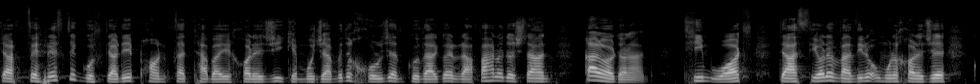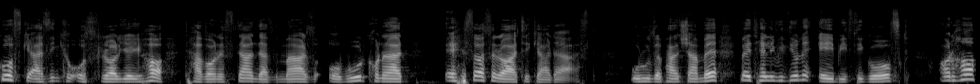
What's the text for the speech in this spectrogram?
در فهرست گسترده 500 تبعی خارجی که مجوز خروج از گذرگاه رفح را داشتند قرار دارند. تیم واتس دستیار وزیر امور خارجه گفت که از اینکه استرالیایی ها توانستند از مرز عبور کند احساس راحتی کرده است. او روز پنجشنبه به تلویزیون ABC گفت آنها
